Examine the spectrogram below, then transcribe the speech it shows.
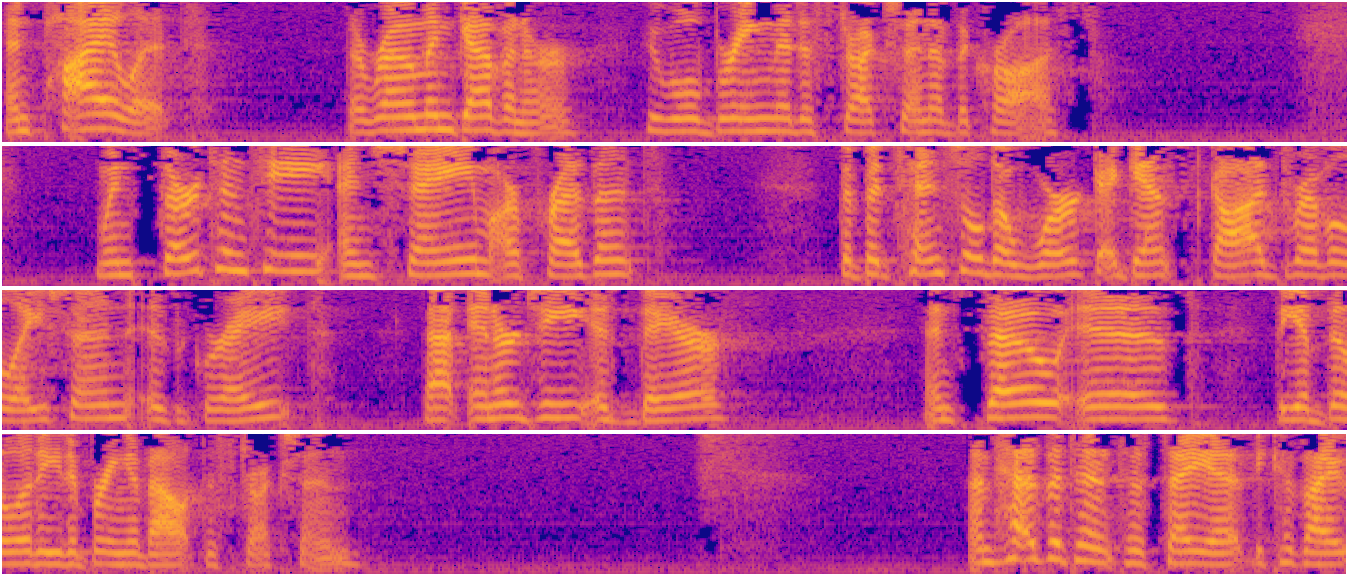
and Pilate, the Roman governor, who will bring the destruction of the cross. When certainty and shame are present, the potential to work against God's revelation is great that energy is there, and so is the ability to bring about destruction. I'm hesitant to say it because I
